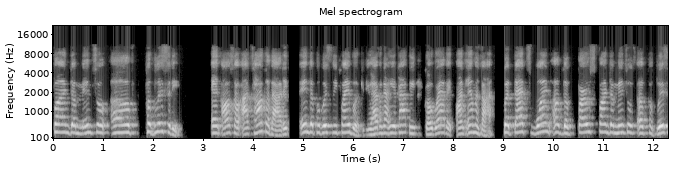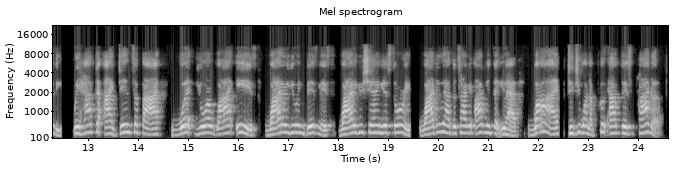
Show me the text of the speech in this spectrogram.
fundamental of publicity. And also I talk about it in the publicity playbook. If you haven't got your copy, go grab it on Amazon. But that's one of the first fundamentals of publicity. We have to identify what your why is. Why are you in business? Why are you sharing your story? Why do you have the target audience that you have? Why did you want to put out this product?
